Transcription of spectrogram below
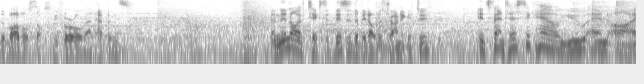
The Bible stops before all that happens. And then I've texted, this is the bit I was trying to get to. It's fantastic how you and I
